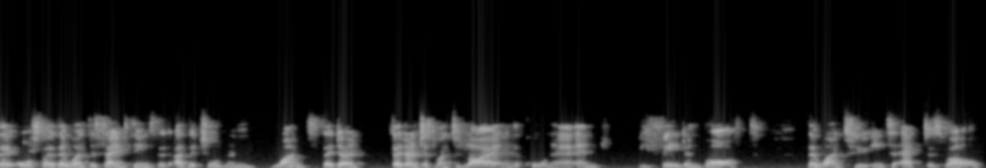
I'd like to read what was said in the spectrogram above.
they also they want the same things that other children want. They don't they don't just want to lie in the corner and be fed and bathed. They want to interact as well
